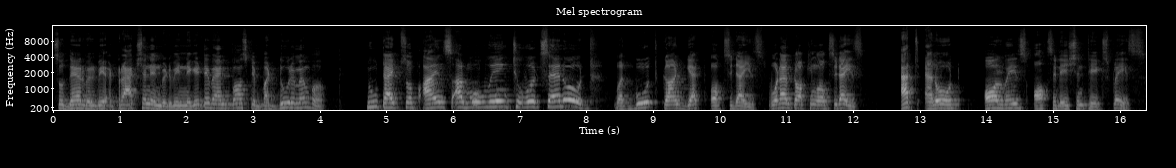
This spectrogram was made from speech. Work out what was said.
so there will be attraction in between negative and positive. But do remember, two types of ions are moving towards anode, but both can't get oxidized. What I'm talking oxidize? At anode, always oxidation takes place.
